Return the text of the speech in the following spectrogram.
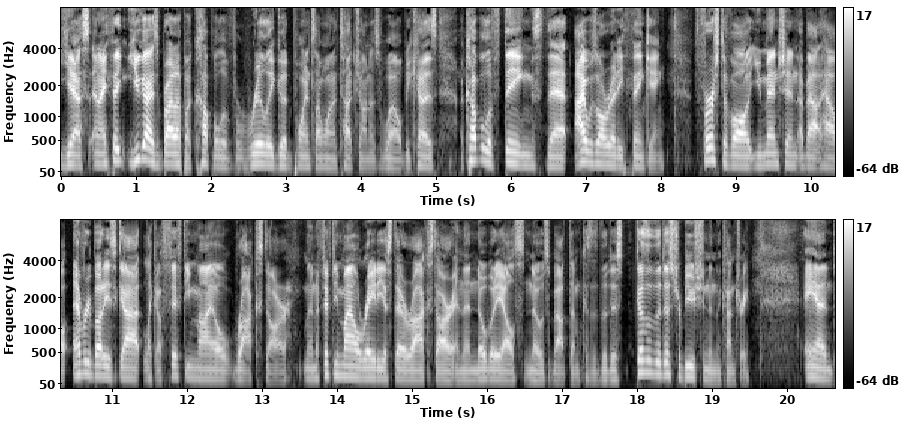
Yes, and I think you guys brought up a couple of really good points I want to touch on as well because a couple of things that I was already thinking. First of all, you mentioned about how everybody's got like a 50 mile rock star and a 50 mile radius their rock star, and then nobody else knows about them because of the because of the distribution in the country. And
